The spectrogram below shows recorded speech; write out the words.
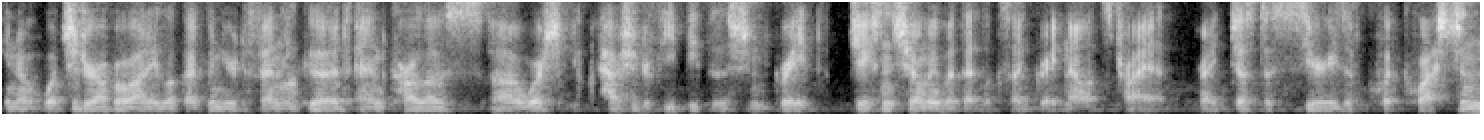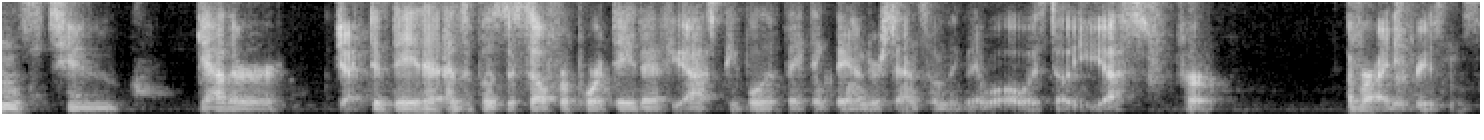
you know, what should your upper body look like when you're defending? Good. And Carlos, uh, where should, how should your feet be positioned? Great. Jason, show me what that looks like. Great. Now let's try it. Right. Just a series of quick questions to gather objective data as opposed to self-report data. If you ask people if they think they understand something, they will always tell you yes for a variety of reasons.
